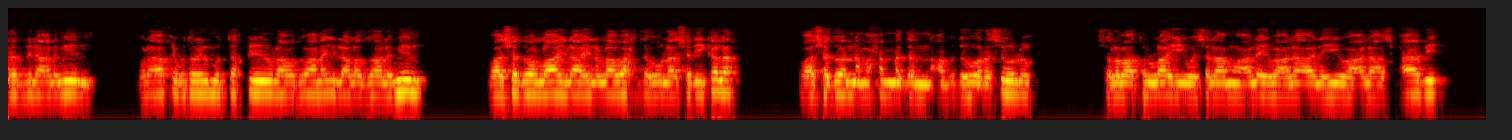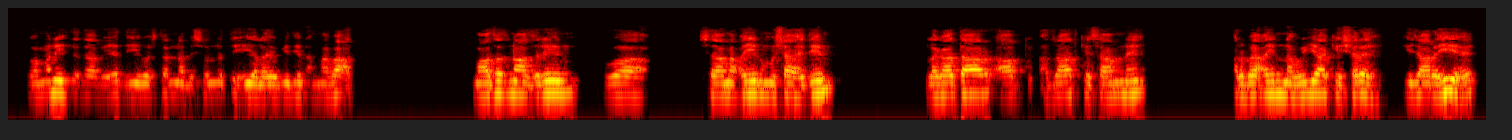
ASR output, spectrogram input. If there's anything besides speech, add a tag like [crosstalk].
رب العالمين والعاقبة للمتقين ولا عدوان إلا على الظالمين وأشهد أن لا إله إلا الله وحده لا شريك له وأشهد أن محمدا عبده ورسوله، صلوات الله وسلامه عليه وعلى آله وعلى أصحابه ومن اهتدى بهديه واستنى بسنته إلى يوم الدين أما بعد. معزز ناظرین و سامعین مشاہدین، لگاتار آپ حضرات کے سامنے اربعین نویہ کی شرح کی جا رہی ہے۔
